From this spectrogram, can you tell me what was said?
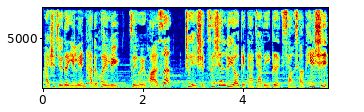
还是觉得银联卡的汇率最为划算。这也是资深驴友给大家的一个小小贴士。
